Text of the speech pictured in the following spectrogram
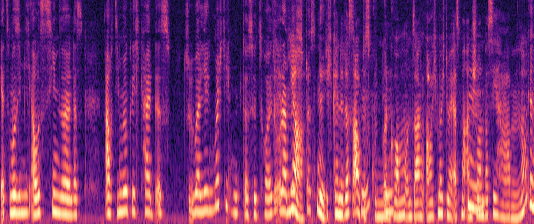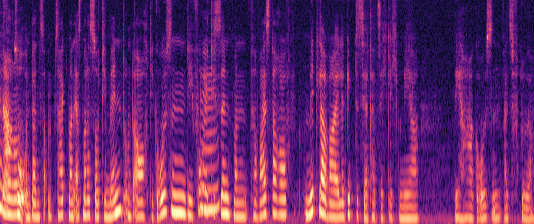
jetzt muss ich mich ausziehen, sondern dass auch die Möglichkeit ist, zu überlegen, möchte ich das jetzt heute oder möchte Ja, ich das nicht. Ich kenne das auch, dass Mhm. Kunden Und- kommen und sagen, oh, ich möchte mir erstmal anschauen, Mhm. was sie haben. Ne? genau. So, und dann ze- zeigt man erstmal das Sortiment und auch die Größen, die vorrätig Mhm. sind. Man verweist darauf. Mittlerweile gibt es ja tatsächlich mehr BH-Größen als früher.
